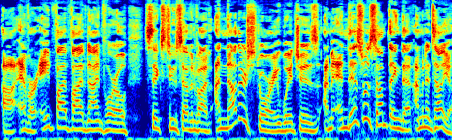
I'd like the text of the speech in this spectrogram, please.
uh, ever. 855-940-6275. Another story, which is, I mean, and this was something that I'm going to tell you.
